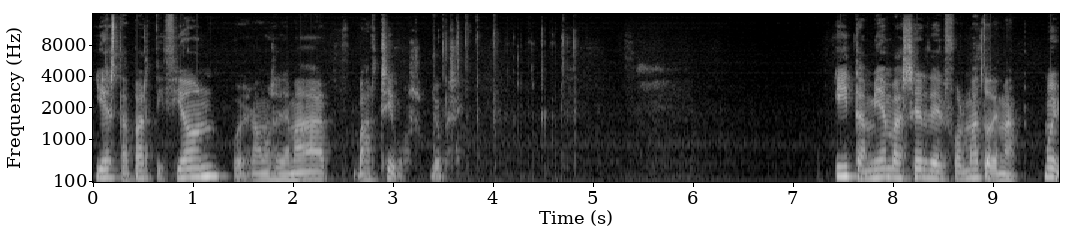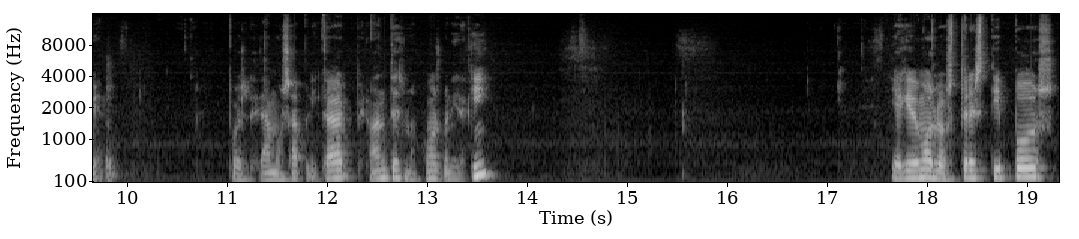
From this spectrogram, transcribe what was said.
Y esta partición, pues vamos a llamar archivos, yo que sé. Y también va a ser del formato de Mac. Muy bien. Pues le damos a aplicar, pero antes nos podemos venir aquí Y aquí vemos los tres tipos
